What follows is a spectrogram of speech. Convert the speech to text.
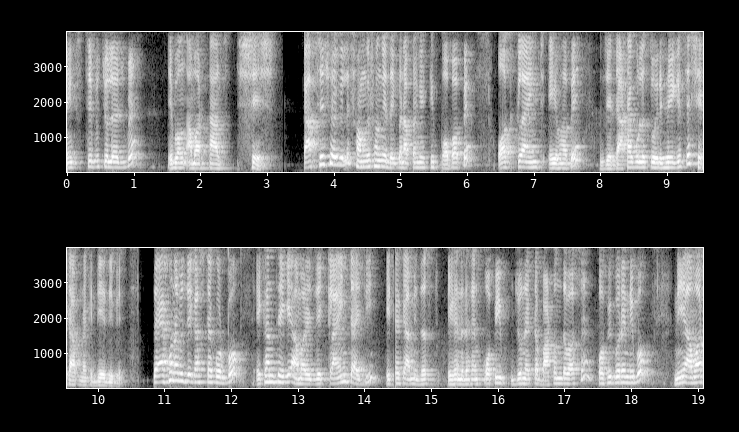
নেক্সট স্টেপে চলে আসবে এবং আমার কাজ শেষ। কাজ শেষ হয়ে গেলে সঙ্গে সঙ্গে দেখবেন আপনাকে একটি পপ আপে অথ ক্লায়েন্ট এইভাবে যে ডাটাগুলো তৈরি হয়ে গেছে সেটা আপনাকে দিয়ে দিবে। তো এখন আমি যে কাজটা করব, এখান থেকে আমার এই যে ক্লায়েন্ট আইডি এটাকে আমি জাস্ট এখানে দেখেন কপির জন্য একটা বাটন দেওয়া আছে কপি করে নিব। নিয়ে আমার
